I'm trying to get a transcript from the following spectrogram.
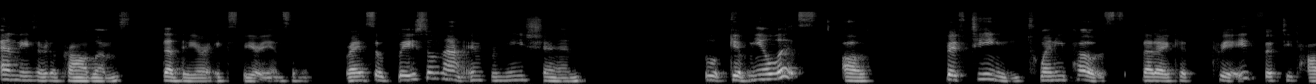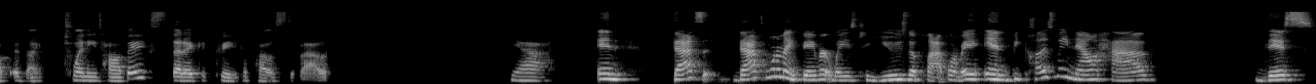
And these are the problems that they are experiencing. Right. So, based on that information, give me a list of 15, 20 posts that I could create, 50 top like 20 topics that I could create a post about. Yeah. And that's that's one of my favorite ways to use the platform. And, because we now have this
